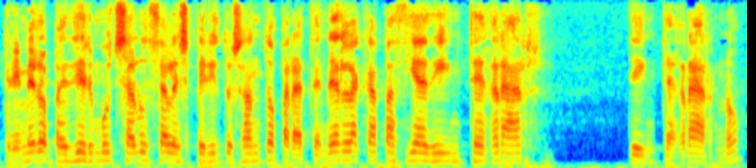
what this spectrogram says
primero pedir mucha luz al Espíritu Santo para tener la capacidad de integrar, de integrar, ¿no?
